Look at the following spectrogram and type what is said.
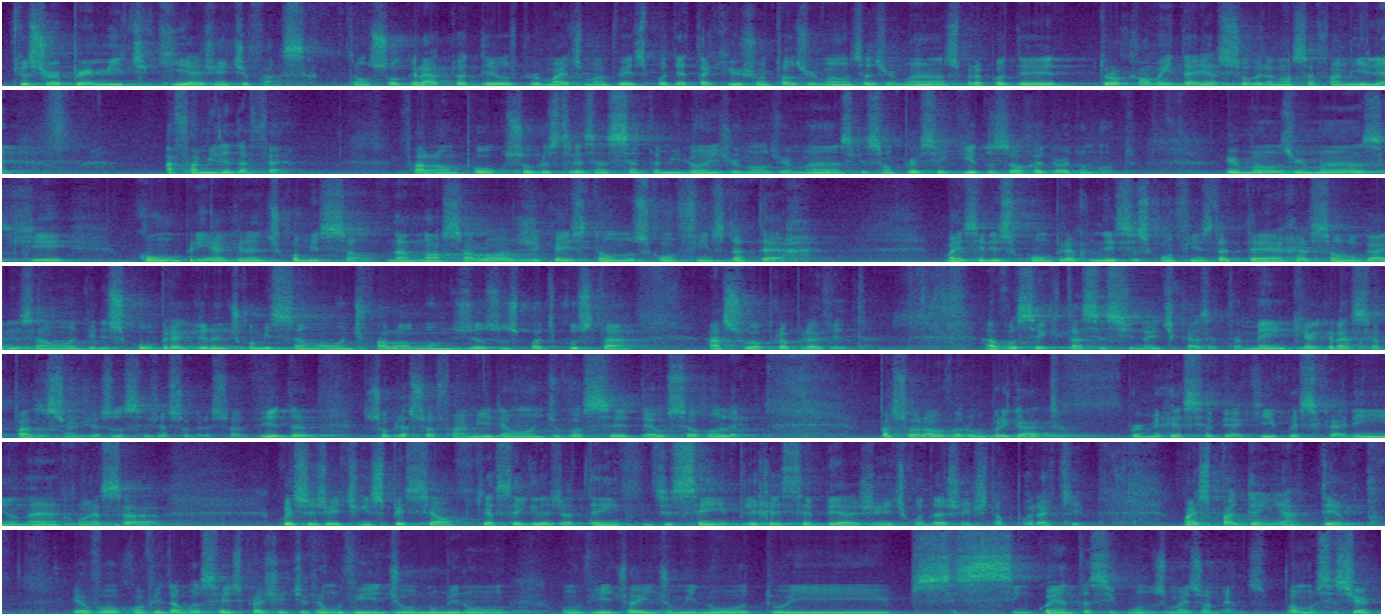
que o Senhor permite que a gente faça. Então, sou grato a Deus por mais uma vez poder estar aqui junto aos irmãos e às irmãs para poder trocar uma ideia sobre a nossa família, a família da fé. Falar um pouco sobre os 360 milhões de irmãos e irmãs que são perseguidos ao redor do mundo. Irmãos e irmãs que cumprem a grande comissão, na nossa lógica, estão nos confins da terra mas eles cumprem nesses confins da terra, são lugares aonde eles cumprem a grande comissão, onde falar o nome de Jesus pode custar a sua própria vida. A você que está assistindo aí de casa também, que a graça e a paz do Senhor Jesus seja sobre a sua vida, sobre a sua família, onde você der o seu rolê. Pastor Álvaro, obrigado por me receber aqui com esse carinho, né? com, essa, com esse jeitinho especial que essa igreja tem de sempre receber a gente quando a gente está por aqui. Mas para ganhar tempo, eu vou convidar vocês para a gente ver um vídeo, número um, um vídeo aí de um minuto e 50 segundos mais ou menos. Vamos assistir?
